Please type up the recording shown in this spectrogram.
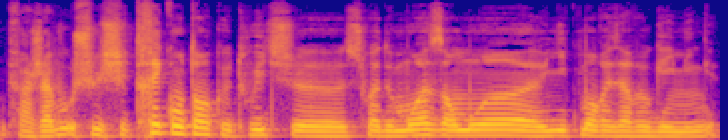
Enfin, j'avoue, je suis, très content que Twitch euh, soit de moins en moins euh, uniquement réservé au gaming.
